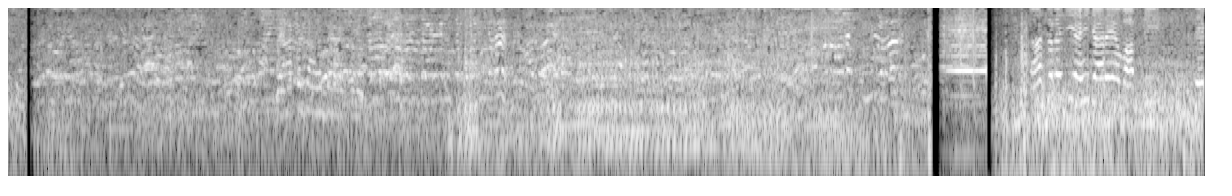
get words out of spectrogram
ਚਲੋ ਇਸ ਵੇਲੇ ਜੀ, ਅਸੀਂ ਜਾ ਰਹੇ ਹਾਂ ਵਾਪਸੀ ਤੇ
